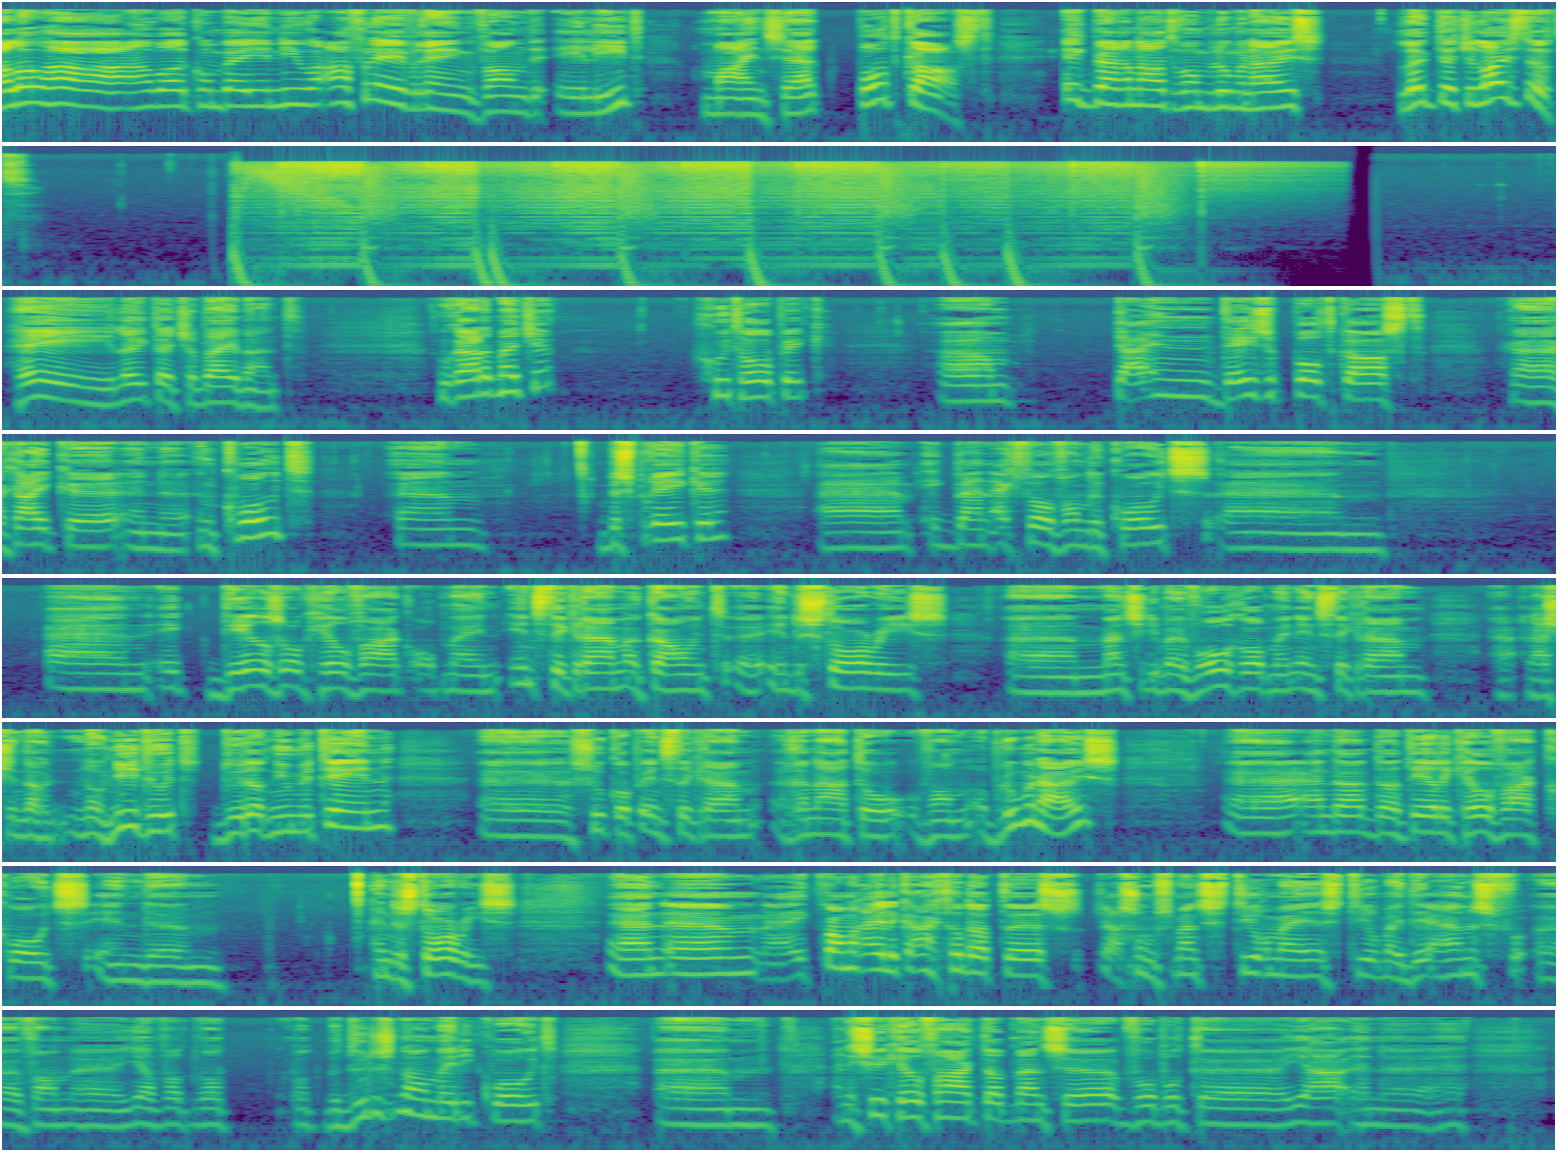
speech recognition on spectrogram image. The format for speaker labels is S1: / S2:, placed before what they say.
S1: Aloha en welkom bij een nieuwe aflevering van de Elite Mindset Podcast. Ik ben Renato van Bloemenhuis. Leuk dat je luistert. Hey, leuk dat je erbij bent. Hoe gaat het met je? Goed hoop ik. Um, ja, in deze podcast uh, ga ik uh, een, een, quote um, bespreken. Um, ik ben echt wel van de quotes. en ik deel ze ook heel vaak op mijn Instagram-account uh, in de stories. mensen die mij volgen op mijn Instagram. en als je het nog, nog niet doet, doe dat nu meteen. zoek op Instagram Renato van Bloemenhuis. en daar, daar deel ik heel vaak quotes in de, in de stories. En ik kwam er eigenlijk achter dat ja, soms mensen sturen mij, sturen mij DM's van ja, wat, wat, wat bedoelen ze nou met die quote? Um, en ik zie heel vaak dat mensen bijvoorbeeld ja, een,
